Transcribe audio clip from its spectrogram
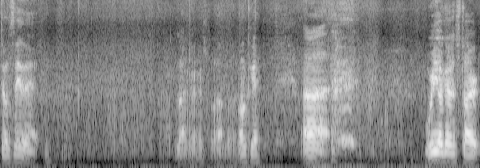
don't say that. I'm not gonna respond. though. Okay. Uh, we are going to start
